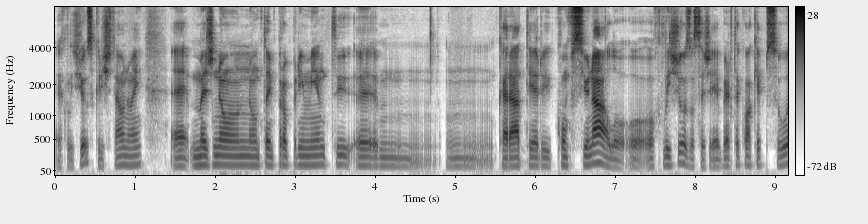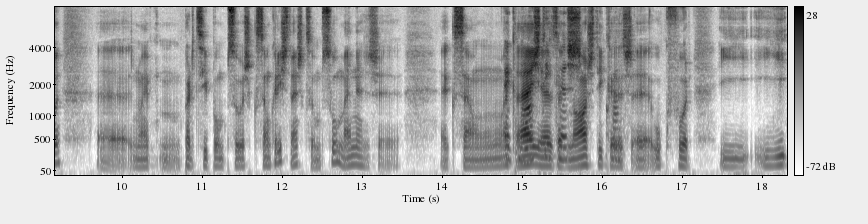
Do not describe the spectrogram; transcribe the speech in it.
religioso, cristão, não é? Uh, mas não, não tem propriamente um, um caráter confessional ou, ou, ou, religioso, ou seja, é aberta a qualquer pessoa, não é? Participam pessoas que são cristãs, que são muçulmanas que são ateias, agnósticas, claro. uh, o que for. E, e,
